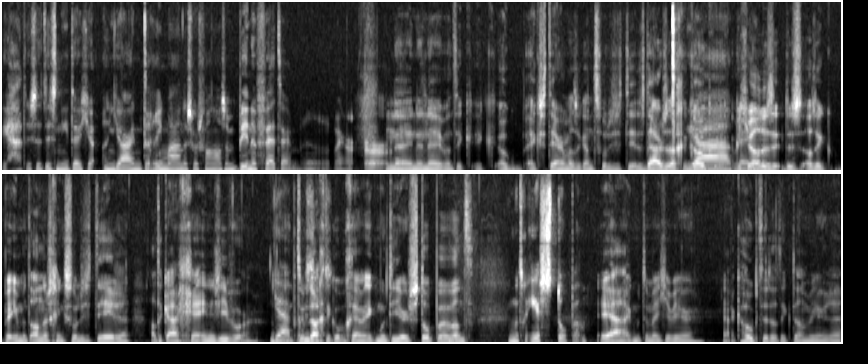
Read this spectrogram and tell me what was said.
ja, dus het is niet dat je een jaar en drie maanden soort van als een binnenvetter. Nee, nee, nee, want ik, ik ook extern was ik aan het solliciteren. Dus daar zag ik Ja, ook, weet je wel, dus, dus als ik bij iemand anders ging solliciteren, had ik eigenlijk geen energie voor. Ja, en toen dacht ik op een gegeven moment, ik moet hier stoppen, want Je moet gewoon eerst stoppen. ja, ik moet een beetje weer, ja, ik hoopte dat ik dan weer... eh,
